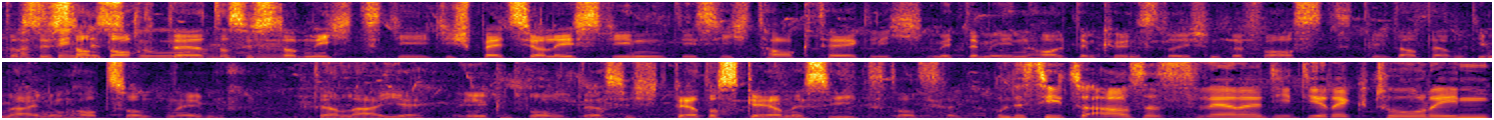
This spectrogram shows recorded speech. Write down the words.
Das ist dann doch, der, das ist dann nicht die, die Spezialistin, die sich tagtäglich mit dem Inhalt, dem Künstlerischen befasst, die da dann die Meinung hat, sondern eben der Laie irgendwo, der, sich, der das gerne sieht trotzdem. Und es sieht so aus, als wäre die Direktorin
